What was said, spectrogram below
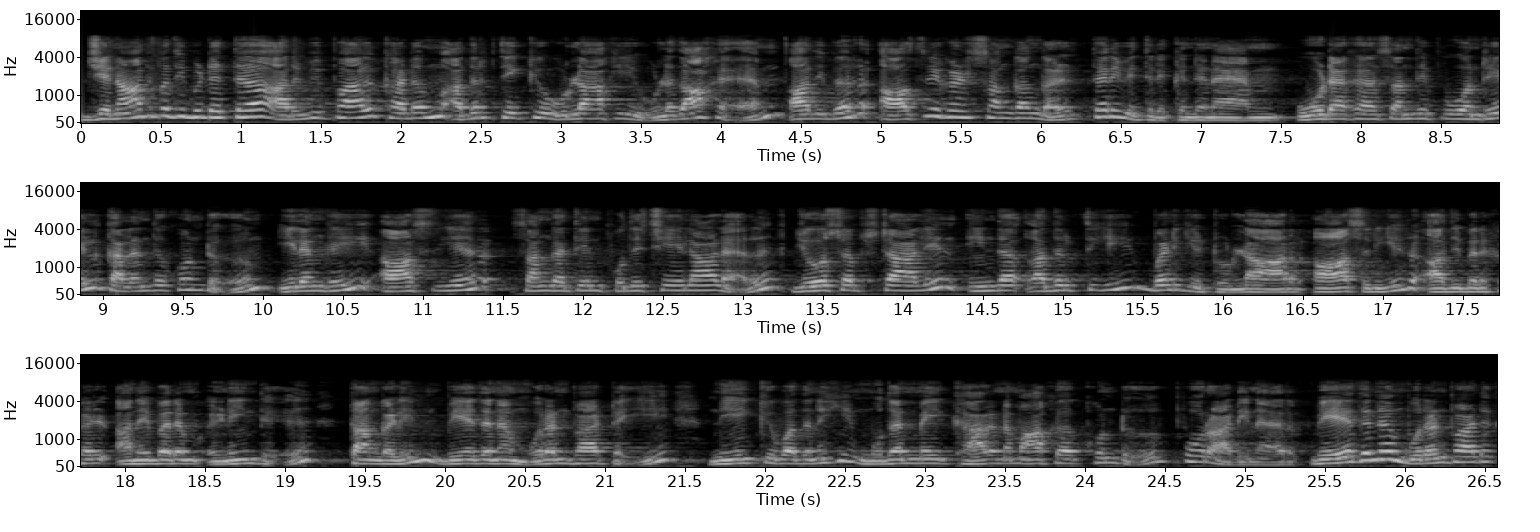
ஜனாதிபதி விடுத்த அறிவிப்பால் கடும் அதிருப்திக்கு உள்ளாகி உள்ளதாக அதிபர் ஆசிரியர்கள் சங்கங்கள் தெரிவித்திருக்கின்றன. ஊடக சந்திப்பு ஒன்றில் கலந்து கொண்டு இலங்கை ஆசிரியர் சங்கத்தின் பொதுச் செயலாளர் ஜோசப் ஸ்டாலின் இந்த அதிருப்தியை வெளியிட்டுள்ளார். ஆசிரியர் அதிபர்கள் அனைவரும் இணைந்து தங்களின் வேதன முரண்பாட்டை நீக்குவதனை முதன்மை காரணமாக கொண்டு போராடினர். வேதன முரண்பாடுகள்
